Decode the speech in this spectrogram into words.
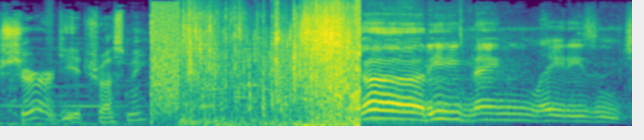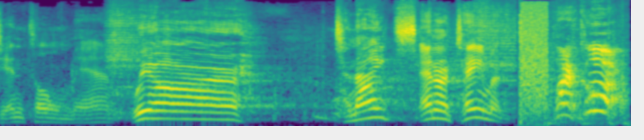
Sure, do you trust me? Good evening, ladies and gentlemen. We are tonight's entertainment. Parkour!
